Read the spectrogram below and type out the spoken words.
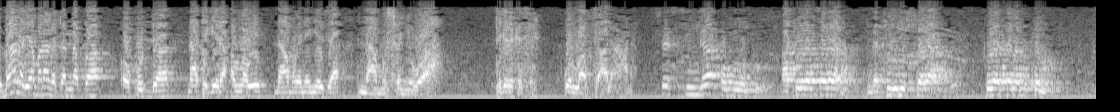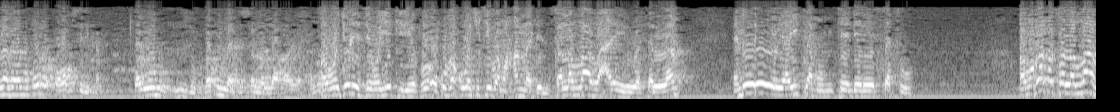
ebbanga lyamala nga tannafa okudda n'ategeera allah we n'amwenenyeza n'amusonyiwa tegerekese wallahu taala alam sheekh singa omuntu atoola salaamu nga tuli mu sala tulagana mukono tulagana mukono oba kusirika waliwo obujulizi buyitirivu okuva ku wekitiibwa muhammadin salllah alaihi wasallam embeera eyo yayita mu mitendero esatu omubaka salllah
